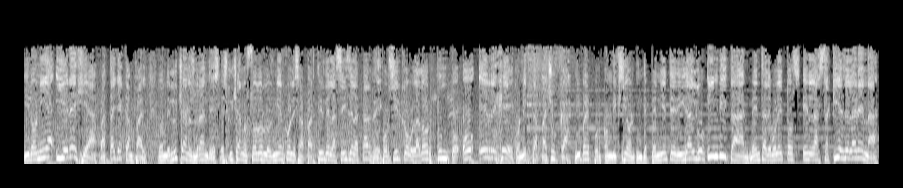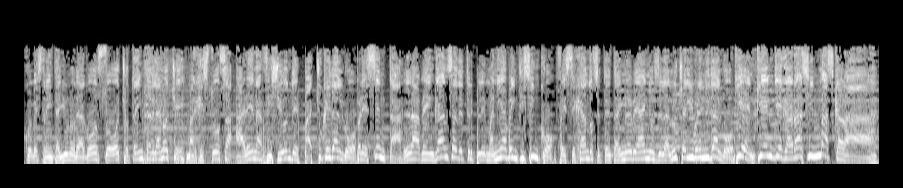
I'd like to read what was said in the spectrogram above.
ironía y heregia. Batalla campal, donde luchan los grandes. Escúchanos todos los miércoles a partir de las 6 de la tarde por circovolador.org. Conecta Pachuca, libre por convicción, independiente de Hidalgo. Invitan. Venta de boletos en las taquillas de la arena. Jueves 31 de agosto, 8.30 de la noche. Majestuosa Arena Afición de Pachuca Hidalgo. Presenta La Venganza de Triplemanía 25. Festejando 79 años de la lucha libre en Hidalgo. ¿Quién? ¿Quién llegará sin máscara?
